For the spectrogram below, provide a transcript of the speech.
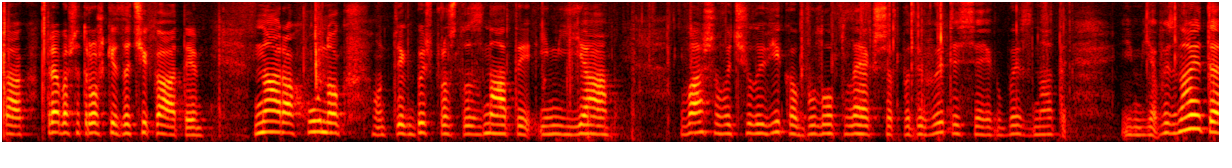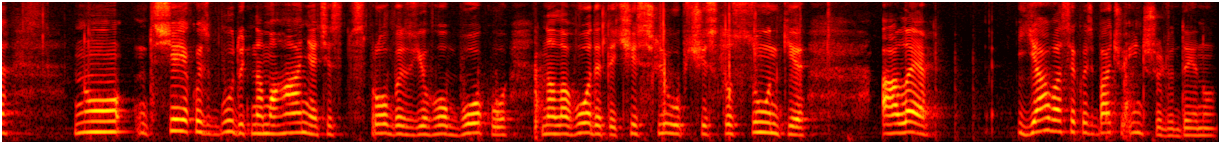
Так, треба ще трошки зачекати. На рахунок, от якби ж просто знати ім'я вашого чоловіка, було б легше подивитися, якби знати ім'я. Ви знаєте, ну ще якось будуть намагання чи спроби з його боку налагодити чи шлюб, чи стосунки. Але я вас якось бачу іншу людину,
